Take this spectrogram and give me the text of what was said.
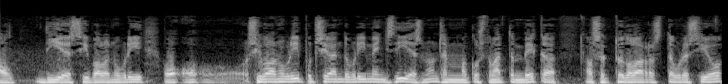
el dia si volen obrir o, o, o si volen obrir potser han d'obrir menys dies, no? Ens hem acostumat també que el sector de la restauració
